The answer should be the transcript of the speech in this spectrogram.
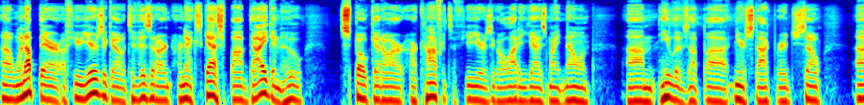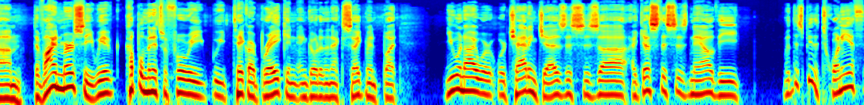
uh, went up there a few years ago to visit our, our next guest, Bob Digan, who spoke at our, our conference a few years ago. A lot of you guys might know him. Um, he lives up uh, near Stockbridge. So, um, Divine Mercy, we have a couple minutes before we, we take our break and, and go to the next segment. But you and I were, were chatting, Jez. This is, uh, I guess this is now the, would this be the 20th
